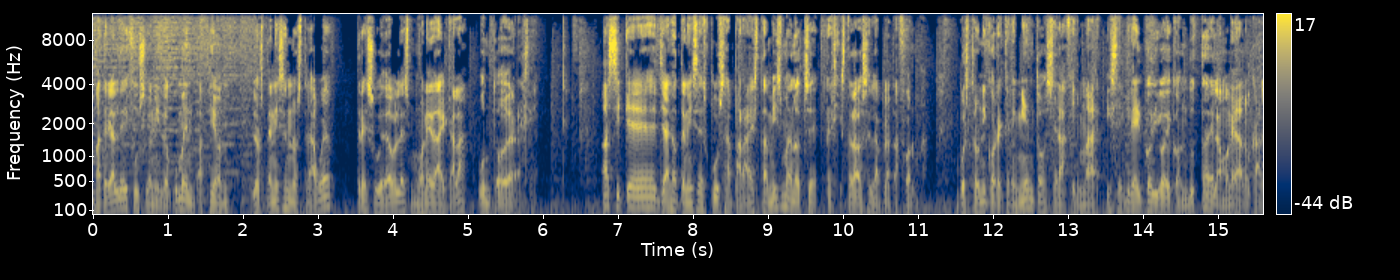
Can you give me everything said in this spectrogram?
material de difusión y documentación los tenéis en nuestra web www.monedaalcalá.org. Así que ya no tenéis excusa para esta misma noche registraros en la plataforma. Vuestro único requerimiento será firmar y seguir el código de conducta de la moneda local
